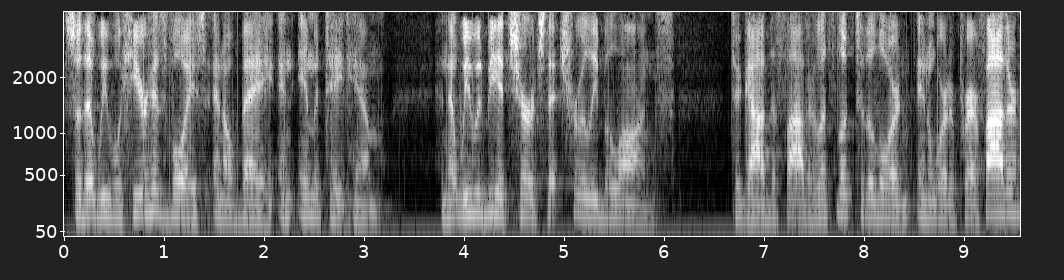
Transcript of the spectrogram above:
so that we will hear His voice and obey and imitate Him, and that we would be a church that truly belongs to God the Father. Let's look to the Lord in a word of prayer. Father,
